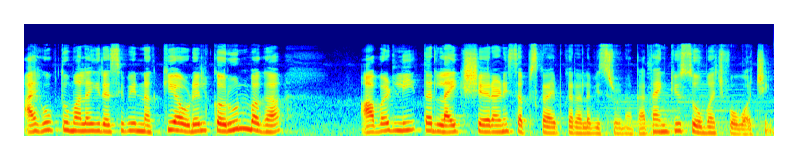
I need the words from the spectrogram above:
आय होप तुम्हाला ही रेसिपी नक्की आवडेल. करून बघा. आवडली तर लाईक शेअर आणि सबस्क्राईब करायला विसरू नका. Thank you so much for watching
